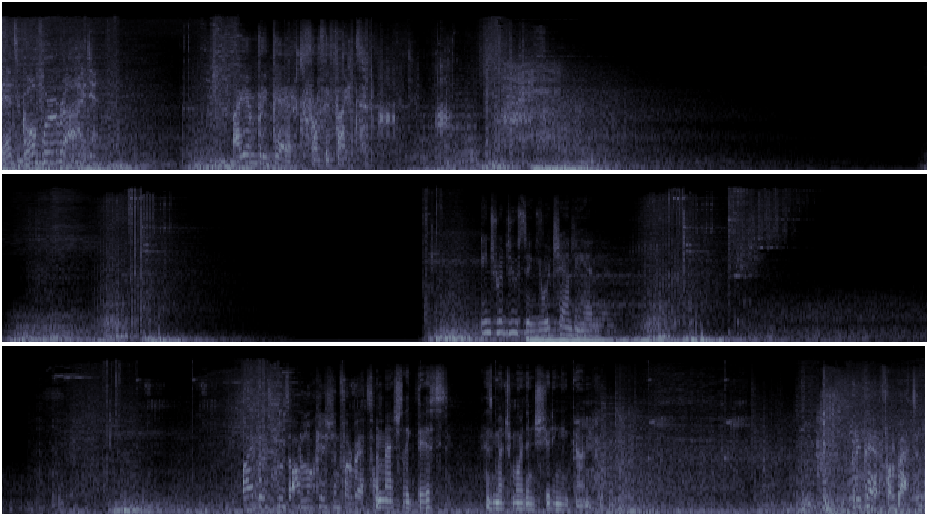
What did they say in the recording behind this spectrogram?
Let's go for a ride. I am prepared for the fight. Introducing your champion. Choose our location for A match like this is much more than shooting a gun. Prepare for battle.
